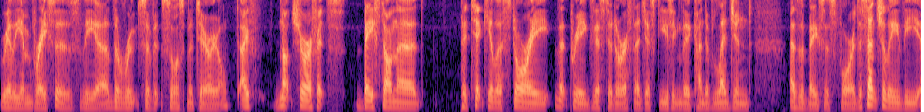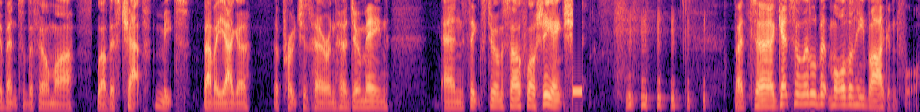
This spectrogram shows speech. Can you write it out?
really embraces the uh, the roots of its source material. I'm not sure if it's based on a particular story that pre-existed or if they're just using the kind of legend as a basis for it. Essentially, the events of the film are well, this chap meets Baba Yaga, approaches her in her domain, and thinks to himself, "Well, she ain't shit." but uh, gets a little bit more than he bargained for.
